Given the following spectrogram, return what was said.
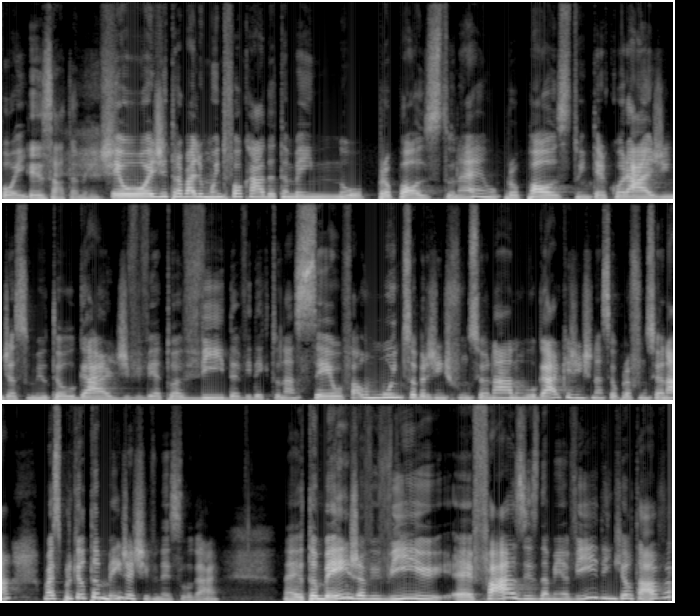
foi. Exatamente. Eu hoje trabalho muito focada também no propósito, né? O propósito, em ter coragem de assumir o teu lugar, de viver a tua vida, a vida que tu nasceu. Eu falo muito sobre a gente funcionar no lugar que a gente nasceu para funcionar, mas porque eu também já tive nesse lugar. Né? Eu também já vivi é, fases da minha vida em que eu tava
